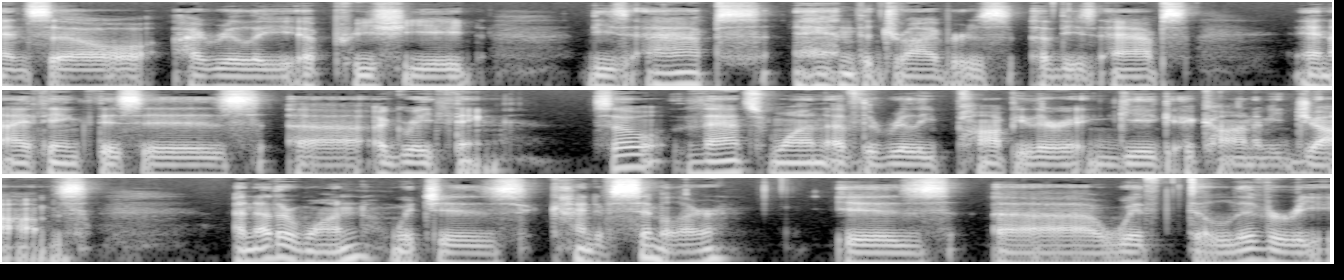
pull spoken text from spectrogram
And so I really appreciate these apps and the drivers of these apps. And I think this is uh, a great thing. So that's one of the really popular gig economy jobs. Another one, which is kind of similar, is uh, with delivery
